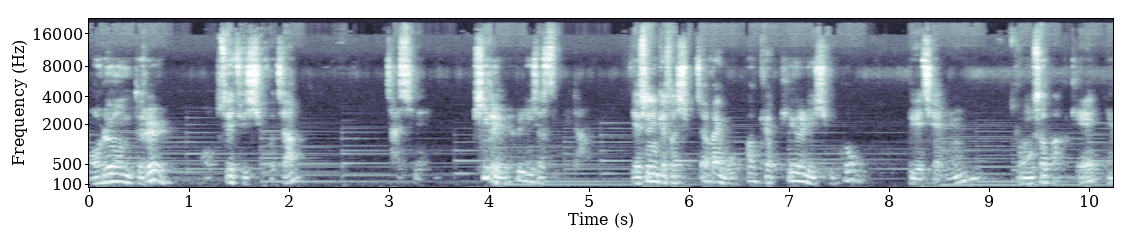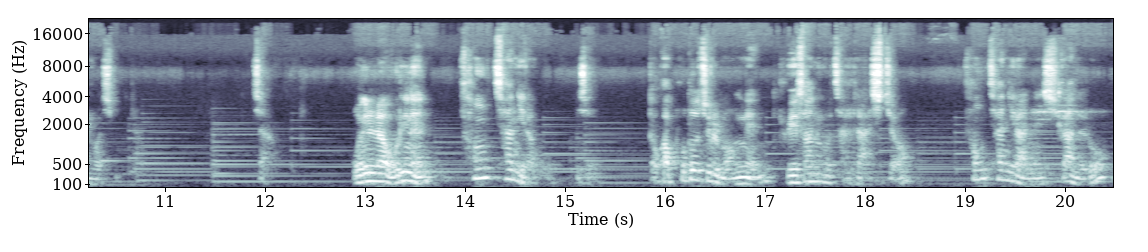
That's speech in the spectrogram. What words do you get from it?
어려움들을 없애 주시고자 자신의 피를 흘리셨습니다. 예수님께서 십자가에 못 박혀 피 흘리시고 우리의 죄는 용서받게 된 것입니다. 자, 오늘날 우리는 성찬이라고 이제 떡과 포도주를 먹는 교회에서 하는 거 잘 아시죠? 성찬이라는 시간으로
